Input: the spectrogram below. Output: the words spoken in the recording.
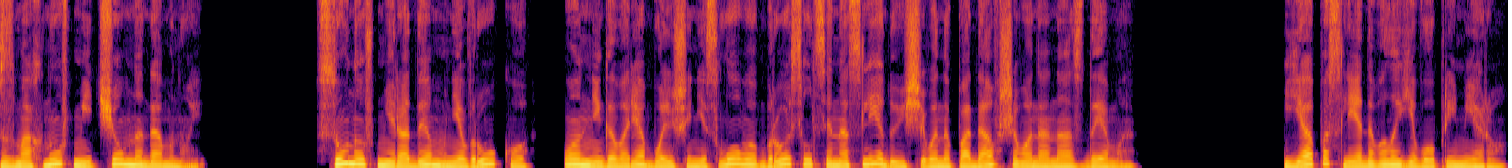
взмахнув мечом надо мной. Сунув Миродем мне в руку, он, не говоря больше ни слова, бросился на следующего нападавшего на нас Дема. Я последовала его примеру.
